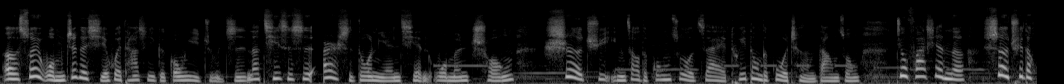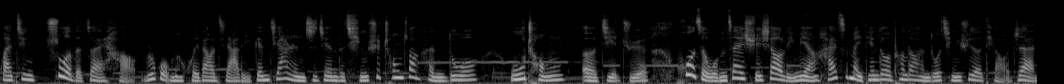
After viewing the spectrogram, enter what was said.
呃，所以我们这个协会它是一个公益组织，那其实是二十多年前，我们从社区营造的工作在推动的过程当中，就发现呢，社区的环境做得再好，如果我们回到家里跟家人之间的情绪冲撞很多，无从呃解决，或者我们在学校里面，孩子每天都会碰到很多情绪的挑战。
